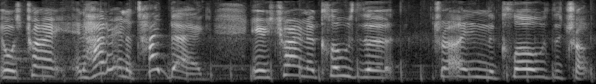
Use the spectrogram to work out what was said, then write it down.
and was trying and had her in a tight bag, and he was trying to close the trying to close the trunk.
